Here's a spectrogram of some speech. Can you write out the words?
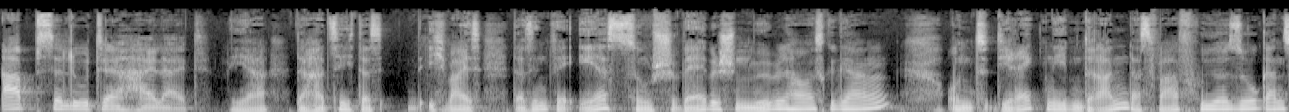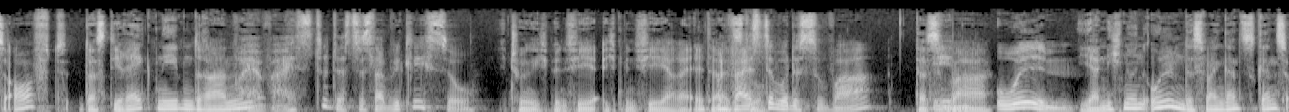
absolute Highlight. Ja, da hat sich das, ich weiß, da sind wir erst zum schwäbischen Möbelhaus gegangen und direkt nebendran, das war früher so ganz oft, dass direkt nebendran, Woher weißt du das? Das war wirklich so. Entschuldigung, ich bin vier, ich bin vier Jahre älter Und als weißt du, wo das so war? Das in war- Ulm. Ja, nicht nur in Ulm, das waren ganz, ganz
